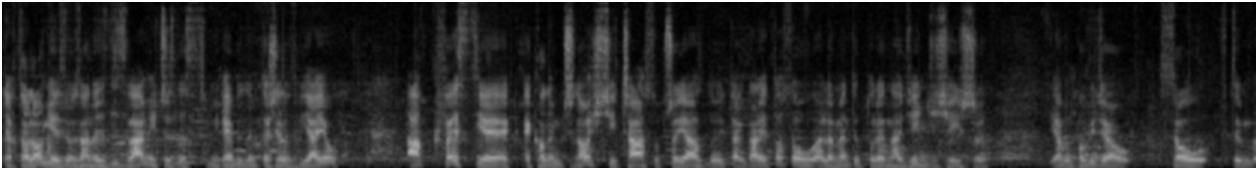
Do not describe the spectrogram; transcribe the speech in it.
technologie związane z dieslami czy z silnikami benzynowymi też się rozwijają, a kwestie ekonomiczności, czasu, przejazdu i tak dalej, to są elementy, które na dzień dzisiejszy, ja bym powiedział, są w tym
